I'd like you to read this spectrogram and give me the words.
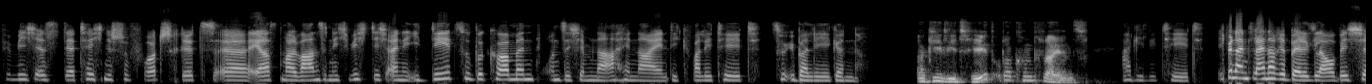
Für mich ist der technische Fortschritt äh, erstmal wahnsinnig wichtig, eine Idee zu bekommen und sich im Nachhinein die Qualität zu überlegen. Agilität oder Compliance? Agilität. Ich bin ein kleiner Rebell, glaube ich.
